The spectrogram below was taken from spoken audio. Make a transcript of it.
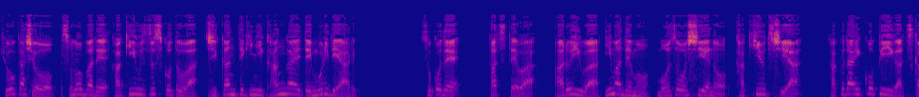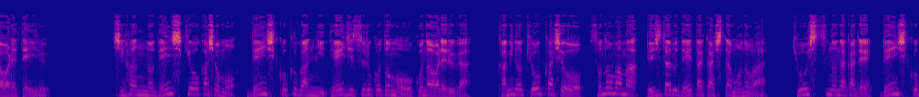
教科書をその場で書き写すことは時間的に考えて無理である。そこで、かつては、あるいは今でも模造紙への書き写しや拡大コピーが使われている。市販の電子教科書も電子黒板に提示することも行われるが、紙の教科書をそのままデジタルデータ化したものは、教室の中で電子黒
